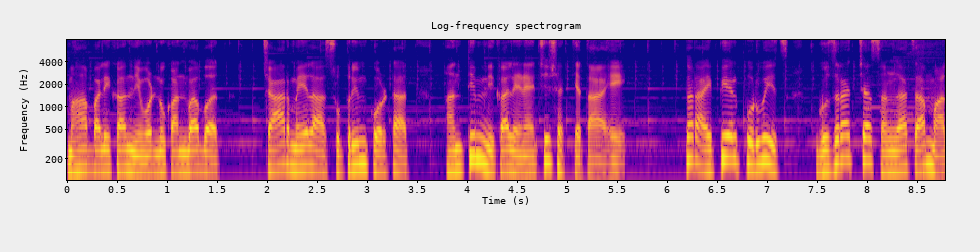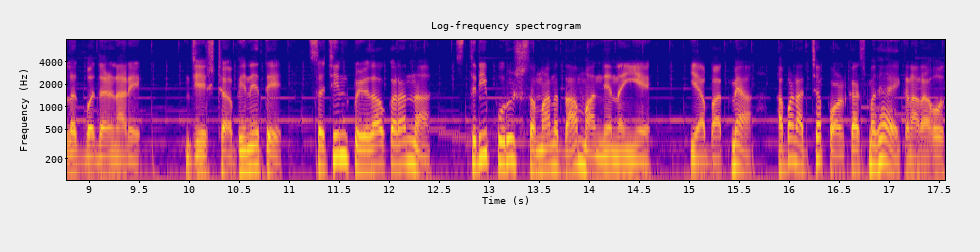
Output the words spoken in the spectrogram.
महापालिका निवडणुकांबाबत चार मेला सुप्रीम कोर्टात अंतिम निकाल येण्याची शक्यता आहे. तर आय पी एल पूर्वीच गुजरातच्या संघाचा मालक बदलणारे. ज्येष्ठ अभिनेते सचिन पिळगावकरांना स्त्री पुरुष समानता मान्य नाहीये. या बातम्या आपण आजच्या पॉडकास्टमध्ये ऐकणार आहोत.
